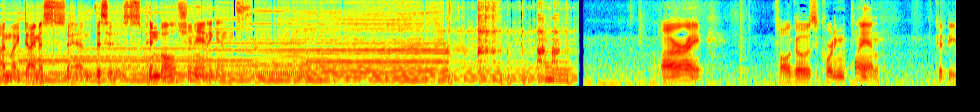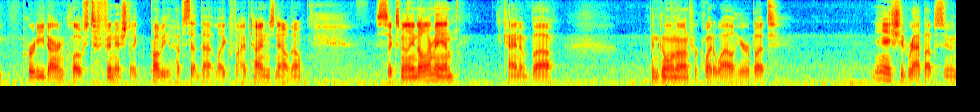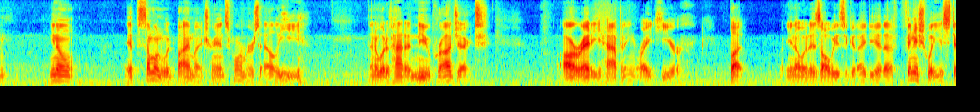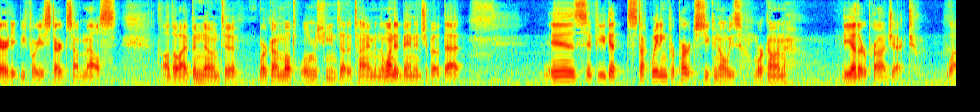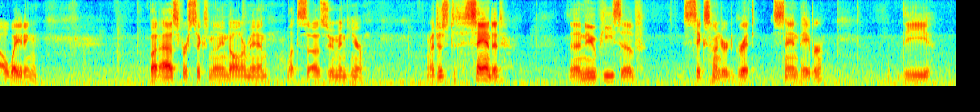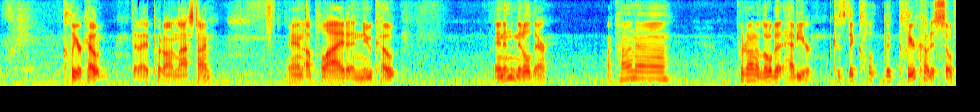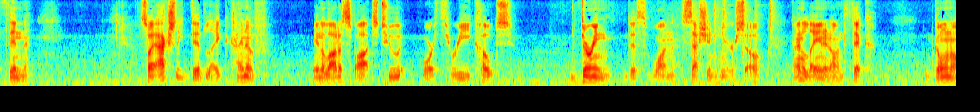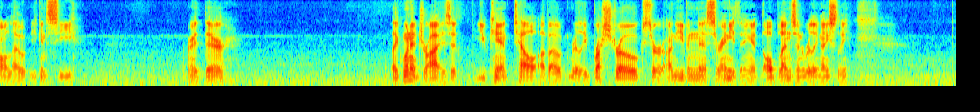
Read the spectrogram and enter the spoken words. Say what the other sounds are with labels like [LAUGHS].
I'm Mike Dimas, and this is Pinball Shenanigans. Alright, if all goes according to plan, could be pretty darn close to finished. I probably have said that like five times now though. Six million dollar man, kind of uh, been going on for quite a while here, but eh, it should wrap up soon. You know, if someone would buy my Transformers LE, then I would have had a new project already happening right here. But, you know, it is always a good idea to finish what you started before you start something else. Although I've been known to work on multiple machines at a time, and the one advantage about that is if you get stuck waiting for parts, you can always work on the other project while waiting. But as for Six Million Dollar Man, let's uh, zoom in here. I just sanded the new piece of 600 grit sandpaper, the clear coat that I had put on last time, and applied a new coat. And in the middle there, I kind of put it on a little bit heavier because the, cl the clear coat is so thin so I actually did like kind of in a lot of spots two or three coats during this one session here. So kind of laying it on thick, going all out. You can see right there. Like when it dries, it you can't tell about really brush strokes or unevenness or anything. It all blends in really nicely.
